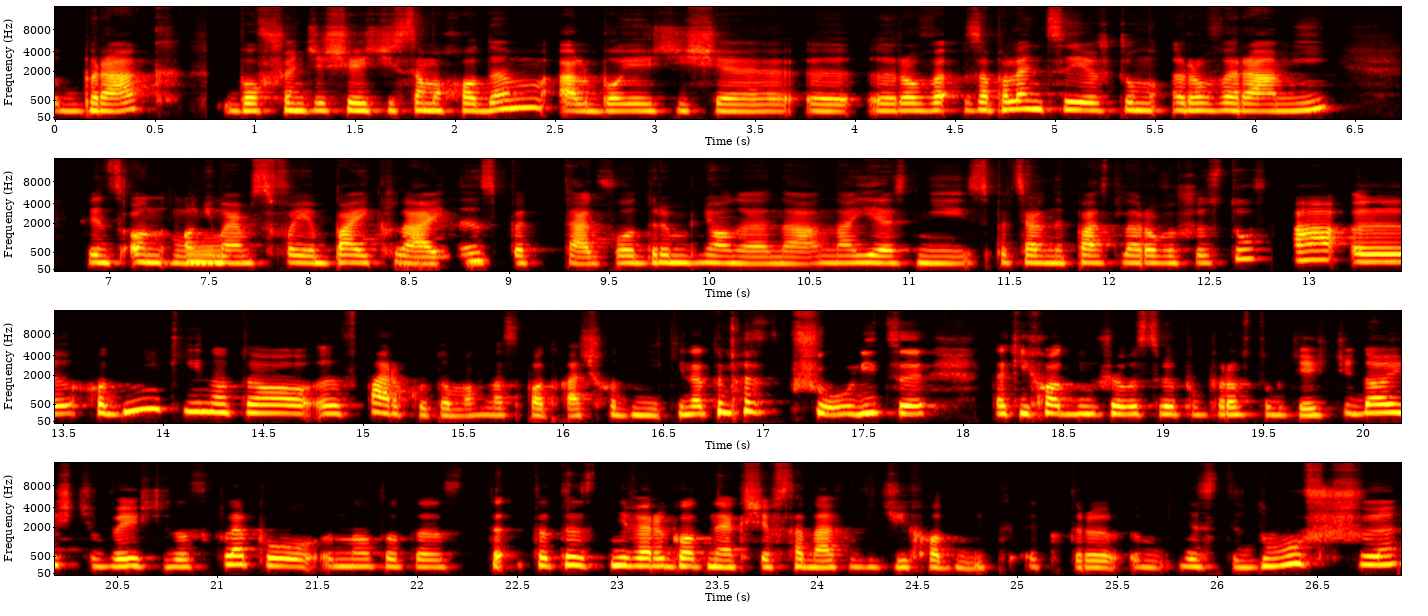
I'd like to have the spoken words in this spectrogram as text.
brak, bo wszędzie się jeździ samochodem albo jeździ się, rower, zapaleńcy jeżdżą rowerami, więc on, mhm. oni mają swoje bike liny, tak, wyodrębnione na, na jezdni, specjalny pas dla rowerzystów, a y, chodniki, no to y, w parku to można spotkać chodniki, natomiast przy ulicy taki chodnik, żeby sobie po prostu gdzieś dojść, wyjść do sklepu, no to to jest, to, to jest niewiarygodne, jak się w Stanach widzi chodnik, który jest dłuższy,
